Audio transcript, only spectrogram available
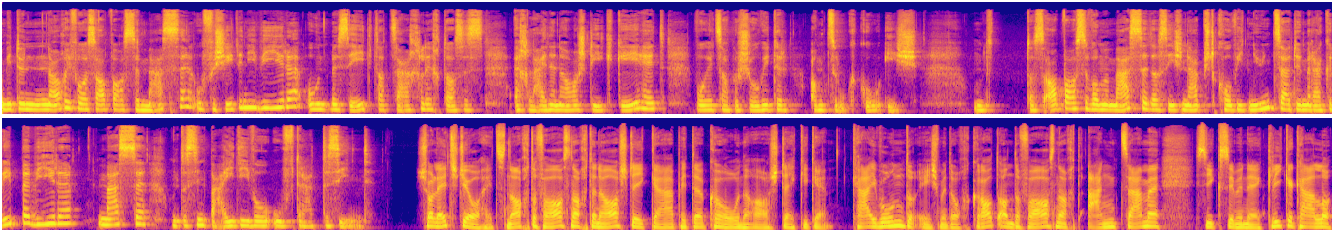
Wir messen nach wie vor das Abwasser messen auf verschiedene Viren und man sieht tatsächlich, dass es einen kleinen Anstieg gegeben hat, der jetzt aber schon wieder am Zurückgehen ist. Und das Abwasser, das wir messen, das ist nebst Covid-19 wir auch Grippeviren messen und das sind beide, die auftreten sind. Schon letztes Jahr hat es nach der Fasnacht einen Anstieg gegeben bei den Corona-Ansteckungen. Kein Wunder ist man doch gerade an der Fasnacht eng zusammen, sei es in einem Klickenkeller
